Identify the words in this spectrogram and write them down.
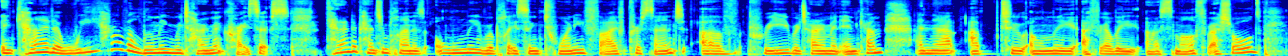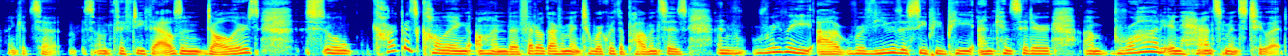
in Canada, we have a looming retirement crisis. Canada Pension Plan is only replacing 25% of pre retirement income, and that up to only a fairly uh, small threshold. I think it's uh, some $50,000. So CARP is calling on the federal government to work with the provinces and really uh, review the CPP and consider um, broad enhancements to it.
